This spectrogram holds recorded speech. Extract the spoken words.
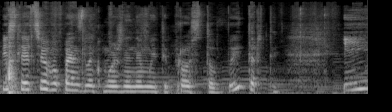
Після цього пензлик можна не мити, просто витерти. І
